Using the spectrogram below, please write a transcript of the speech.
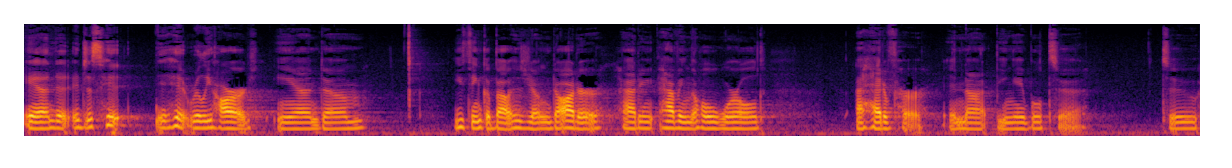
and it, it, just hit it hit really hard. And um, you think about his young daughter having having the whole world ahead of her and not being able to to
